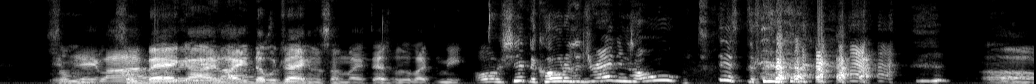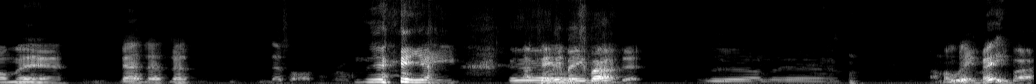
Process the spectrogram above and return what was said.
some Live, some bad NBA guy in like Double Dragon or something like that. That's what it looked like to me. Oh shit, the code of the Dragons hole. This the- Oh man, that that that that's awful, bro. yeah, I yeah. can't, yeah. I can't even made describe that. Yeah, man. I don't know who they made by.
